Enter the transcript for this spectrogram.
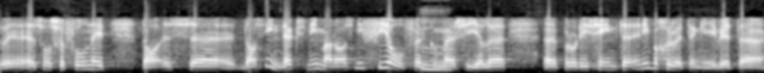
uh, is ons gevoel net daar is uh, daar's nie niks nie, maar daar's nie veel vir mm. kommersiële uh, produsente in die begroting, jy weet uh,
